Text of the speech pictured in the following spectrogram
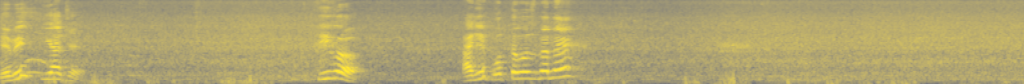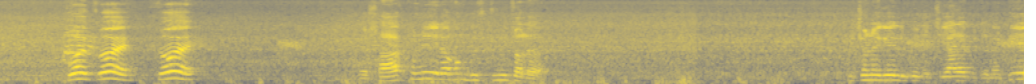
দেবী, কি আছে? কি গো? আজকে পড়তে বসবে না? কই কই কই? সারাক্ষণই এরকম দুষ্টুমি চলে। পিছনে গিয়ে লুকেছে চেয়ারের পিছনে। কে?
